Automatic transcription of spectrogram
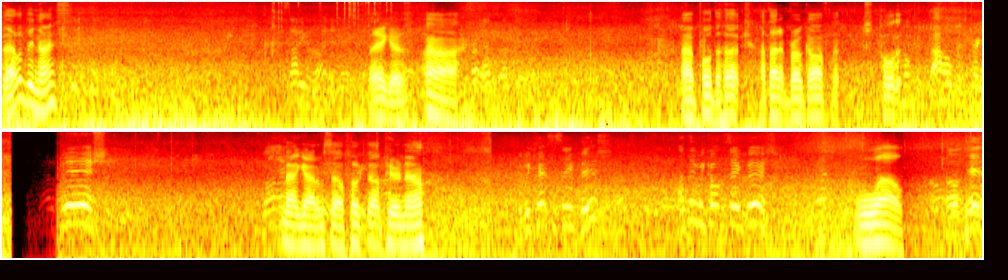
that would be nice. It's not even running. There he goes. Ah, That's, that's good. I pulled the hook. I thought it broke off, but just pulled I it. hope, it, I hope it's straight. Fish. Matt got himself hooked up here now. Did we catch the same fish? I think we caught the same fish. Wow. Uh, it,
